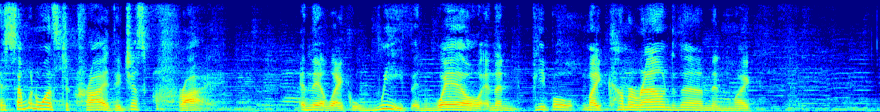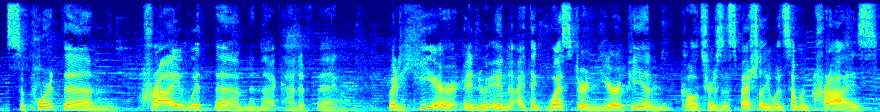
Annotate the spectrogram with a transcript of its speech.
if someone wants to cry, they just cry. And they like weep and wail, and then people might come around them and like support them, cry with them, and that kind of thing. But here, in, in I think Western European cultures, especially when someone cries,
